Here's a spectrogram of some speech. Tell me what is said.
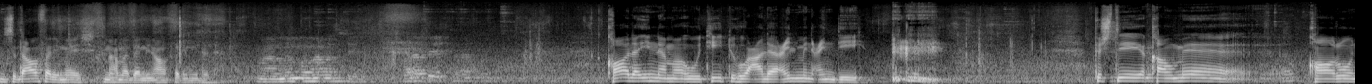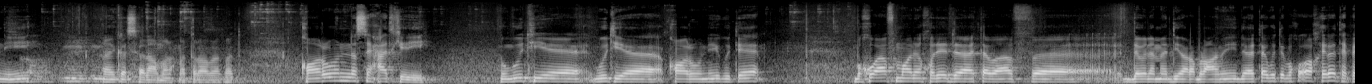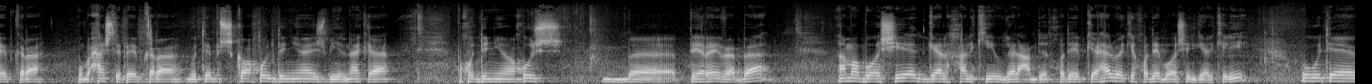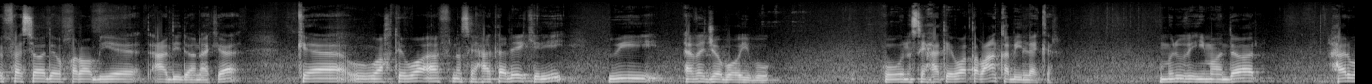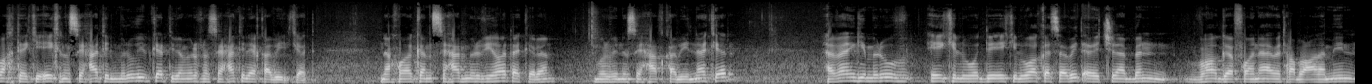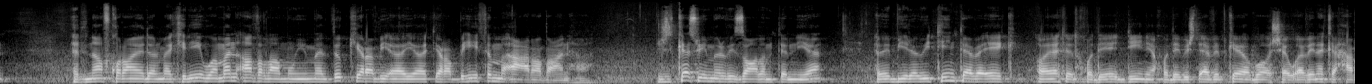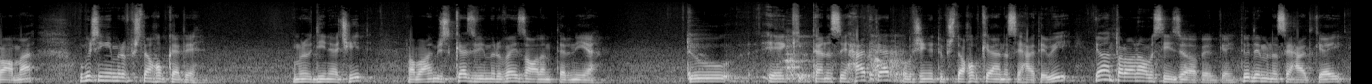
نسيت عافري ماشي. محمد أمين عافري مدلع. قال إنما أوتيته على علم عندي. بشتي قوم قاروني. عليك السلام ورحمة الله وبركاته. قارون نصيحات كري. وقلت يا قاروني قلت بخو اف مال خود داتا و اف دولة مدية رب العالمين داتا قلت بخو آخرتها بيب و بحشت بيب كرا قلت بشكا خول دنيا اجبير نكا بخو دنيا خوش بيريفا با اما باشید گل خلکی و گل عبدت خدا بکه هر وکی خدا باشید گل کری. و گوته فساد و خرابی عدی دانکه که وقت وا اف نصیحتا لیکری وی اوه جبایی بو و نصیحت وا طبعا قبیل نکر و مروف ایماندار هر وقت که ایک نصیحت المروفی بکرد تبا مروف نصیحت لی قبیل کرد. نخواه که نصیحت مروفی ها تکرن. مروف نصیحت قبیل نکر. هفنگی مروف ایکل و دی ایکل و کسبید اوید چنه بن و گفانه اوید رب العالمین. ادناف قرآن دل مكري ومن أظلم ممن ذكر بآيات ربه ثم أعرض عنها. جد كسوي مروي ظالم ترنية أو بيرويتين تبا ايك آيات خده دين خده بشت أو بكي باشا و أو نك حرامه. و بشت انجي مروف بشت خوب كته و مروف دينه چيد رب العالمين بشت كسوي مروي ظالم ترنية تو ایک تنصیحت کرد و بشینگی تو پشتا خوب که نصیحت بی یا انترانا و سیزا بگی. تو دم نصیحت کی؟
